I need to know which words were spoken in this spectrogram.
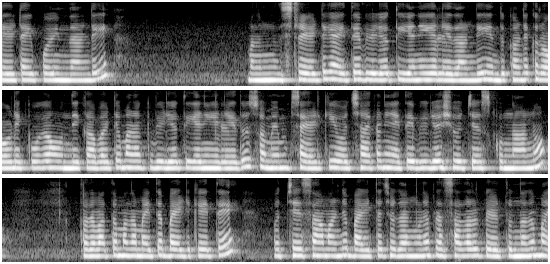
లేట్ అయిపోయిందండి. మనం స్ట్రైట్గా అయితే వీడియో తీయనీయలేదండి. ఎందుకంటే క్రౌడ్ ఎక్కువగా ఉంది కాబట్టి మనకు వీడియో తీయనీయలేదు. సో మేము సైడ్కి వచ్చాక నేనైతే వీడియో షూట్ చేసుకున్నాను. తర్వాత మనమైతే బయటకి అయితే వచ్చేసామండి. బయట చూడంగానే ప్రసాదాలు పెడుతున్నారు. మా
